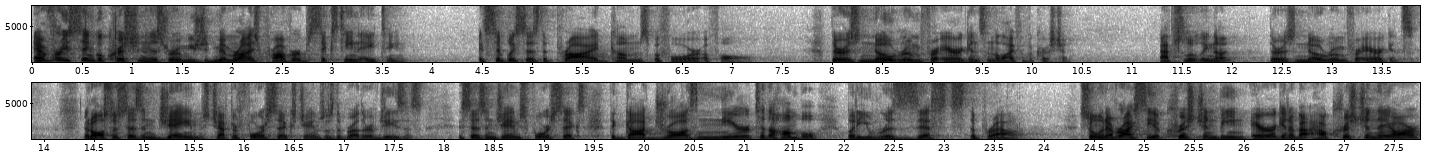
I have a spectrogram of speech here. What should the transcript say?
Every single Christian in this room, you should memorize Proverbs 16, 18. It simply says that pride comes before a fall. There is no room for arrogance in the life of a Christian. Absolutely none. There is no room for arrogance. It also says in James chapter 4, 6, James was the brother of Jesus. It says in James 4, 6, that God draws near to the humble, but he resists the proud. So whenever I see a Christian being arrogant about how Christian they are,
